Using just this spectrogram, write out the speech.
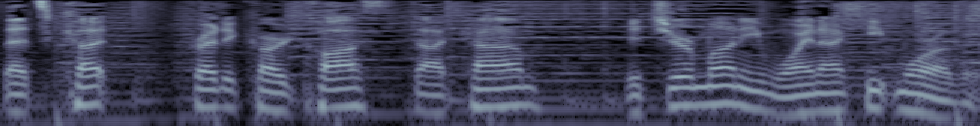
That's cutcreditcardcost.com. It's your money. Why not keep more of it?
